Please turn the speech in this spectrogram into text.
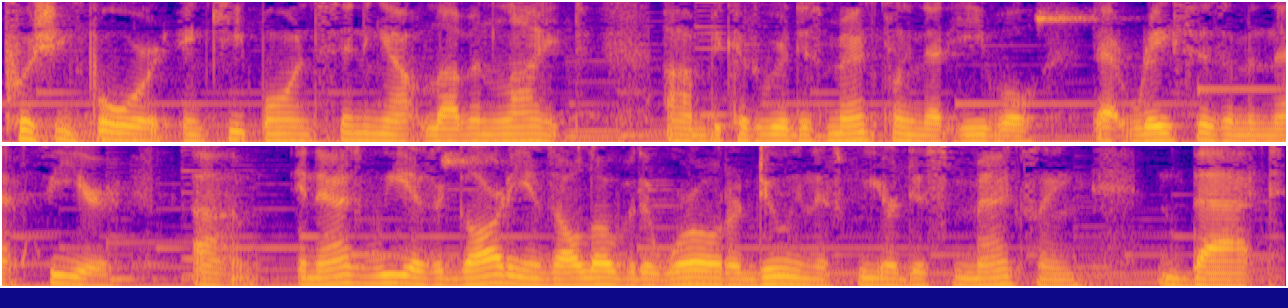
pushing forward and keep on sending out love and light um, because we're dismantling that evil, that racism, and that fear. Um, and as we, as guardians all over the world, are doing this, we are dismantling that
